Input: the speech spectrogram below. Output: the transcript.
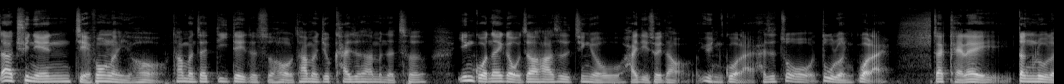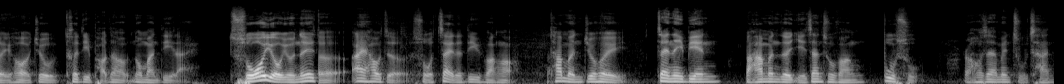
那去年解封了以后，他们在 D-Day 的时候，他们就开着他们的车。英国那个我知道他是经由海底隧道运过来，还是坐渡轮过来，在凯雷登陆了以后，就特地跑到诺曼底来。所有有那个爱好者所在的地方啊，他们就会在那边把他们的野战厨房部署。然后在那边煮餐，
